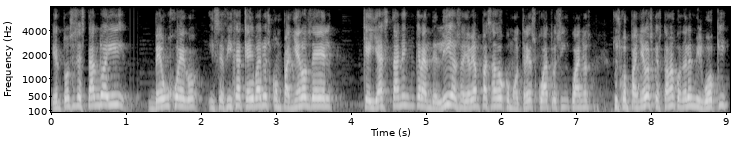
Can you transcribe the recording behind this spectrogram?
Entonces estando ahí, ve un juego y se fija que hay varios compañeros de él que ya están en grandes ligas, o sea, ya habían pasado como 3, 4, 5 años. Sus compañeros que estaban con él en Milwaukee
